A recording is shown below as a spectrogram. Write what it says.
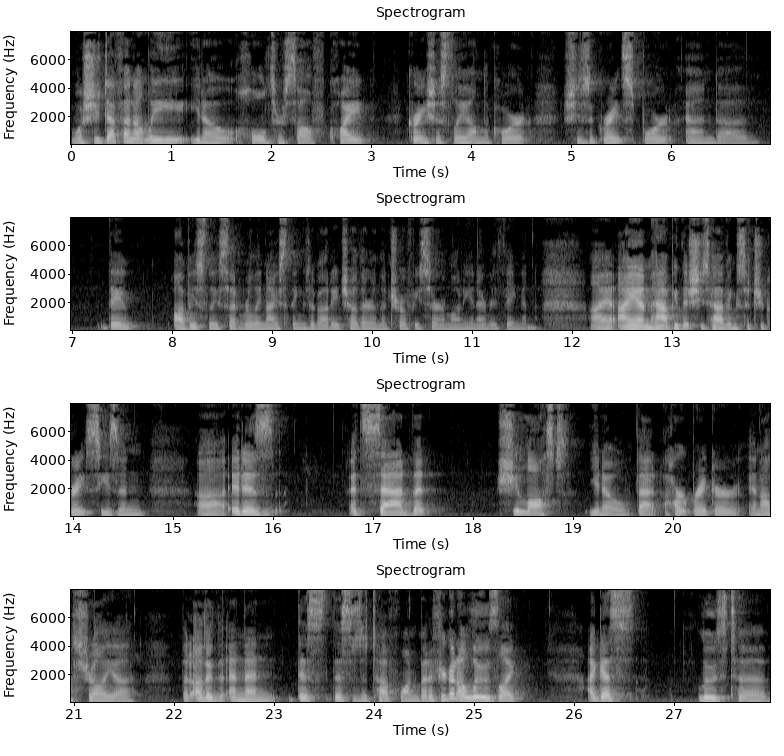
well, she definitely, you know, holds herself quite graciously on the court. She's a great sport, and uh, they obviously said really nice things about each other in the trophy ceremony and everything. And I, I am happy that she's having such a great season. Uh, it is, it's sad that she lost, you know, that heartbreaker in Australia. But other than, and then this this is a tough one. But if you're gonna lose, like I guess, lose to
